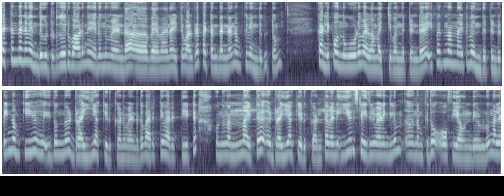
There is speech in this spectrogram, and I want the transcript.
പെട്ടെന്ന് തന്നെ വെന്ത് കിട്ടും. ഇത് ഒരുപാട് നേരമൊന്നും വേണ്ട വേവാനായിട്ട്. വളരെ പെട്ടെന്ന് തന്നെ നമുക്ക് വെന്ത് കിട്ടും. കണ്ടില്ല ഇപ്പോൾ ഒന്നും കൂടെ വെള്ളം വറ്റി വന്നിട്ടുണ്ട്. ഇപ്പോൾ ഇത് നന്നായിട്ട് വെന്തിട്ടുണ്ട് കേട്ടോ ഇനി നമുക്ക് ഈ ഇതൊന്ന് ഡ്രൈ ആക്കി എടുക്കുകയാണ് വേണ്ടത്. വരട്ടി വരട്ടിയിട്ട് ഒന്ന് നന്നായിട്ട് ഡ്രൈ ആക്കി എടുക്കുകയാണ് കേട്ടോ വേണ്ട ഈ ഒരു സ്റ്റേജിൽ വേണമെങ്കിലും നമുക്കിത് ഓഫ് ചെയ്യാവുന്നതേ ഉള്ളൂ. നല്ല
